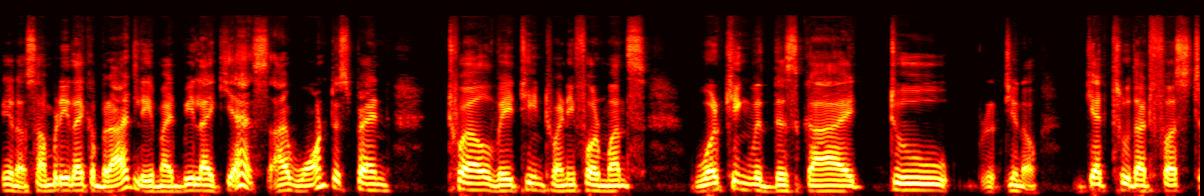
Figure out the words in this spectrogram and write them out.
you know somebody like a bradley might be like yes i want to spend 12 18 24 months working with this guy to you know get through that first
